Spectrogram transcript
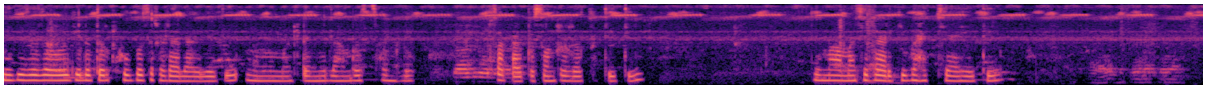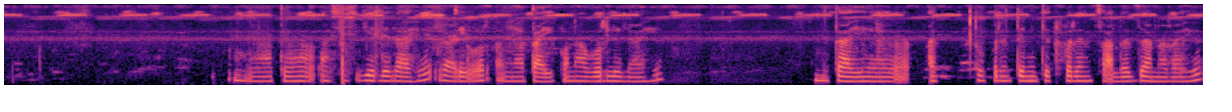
मी तिच्या जवळ गेलो तर खूपच रडायला लागली ती म्हणून म्हटलं मी लांबच थांबलो. सकाळपासून रडत होती ती. ती मामाची लाडकी भाची आहे ती. आता आशिष गेलेला आहे गाडीवर आणि आता आई पण आवरलेलं आहे. ताई तोपर्यंत त्यांनी तिथपर्यंत चालत जाणार आहेत.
